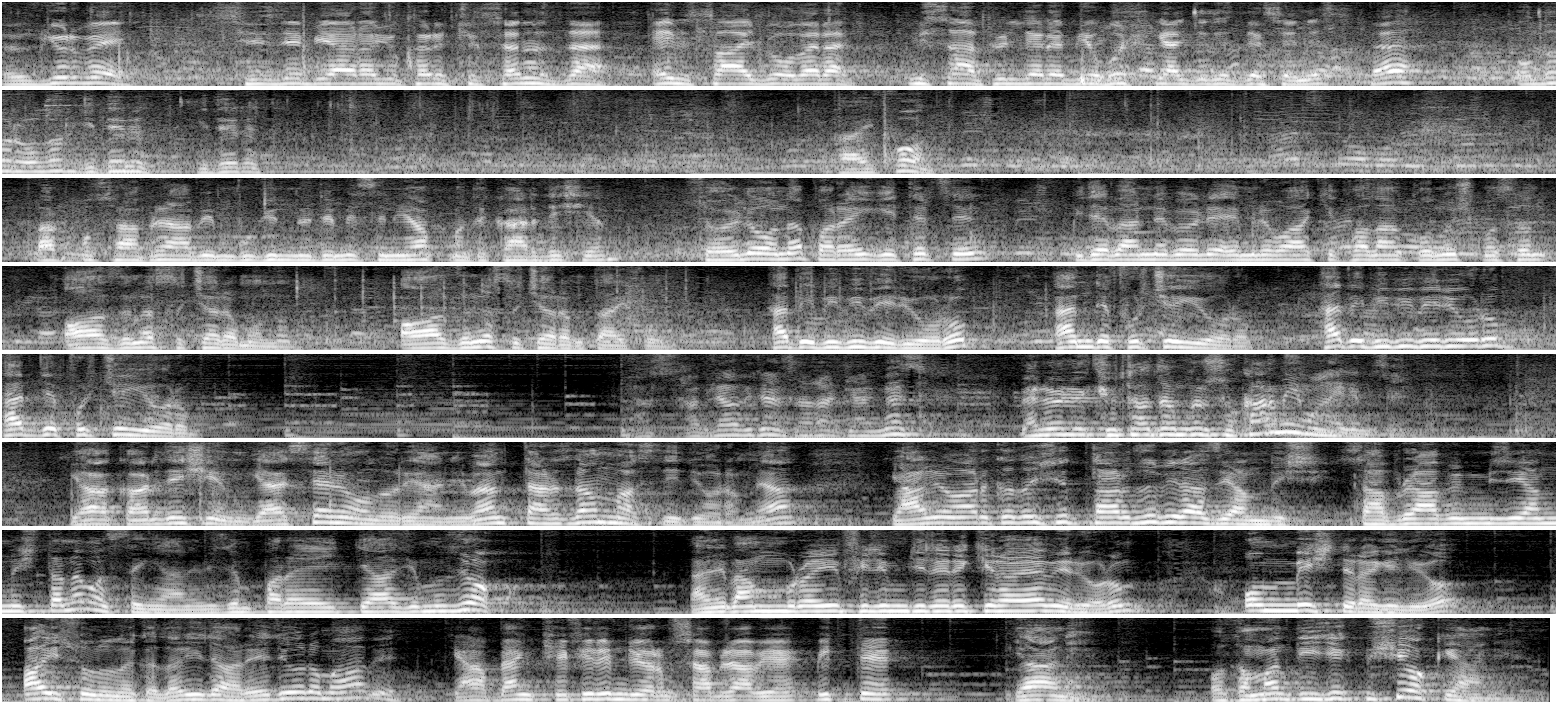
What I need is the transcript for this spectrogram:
Özgür Bey, siz de bir ara yukarı çıksanız da ev sahibi olarak misafirlere bir hoş geldiniz deseniz. He? Olur olur gideriz gideriz. Tayfun. Bak bu Sabri abim bugün ödemesini yapmadı kardeşim. Söyle ona parayı getirsin. Bir de benimle böyle emrivaki falan konuşmasın. Ağzına sıçarım onun. Ağzına sıçarım Tayfun. Hem ebibi veriyorum hem de fırça yiyorum. Hem ebibi veriyorum hem de fırça yiyorum. Ya Sabri abiden zarar gelmez. Ben öyle kötü adamları sokar mıyım ailemize? Ya kardeşim gelse ne olur yani? Ben tarzdan bahsediyorum ya. Yani o arkadaşın tarzı biraz yanlış. Sabri abim bizi yanlış tanımasın yani. Bizim paraya ihtiyacımız yok. Yani ben burayı filmcilere kiraya veriyorum. 15 lira geliyor. Ay sonuna kadar idare ediyorum abi. Ya ben kefilim diyorum Sabri abiye. Bitti. Yani o zaman diyecek bir şey yok yani.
